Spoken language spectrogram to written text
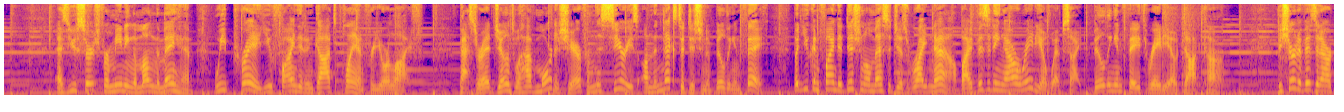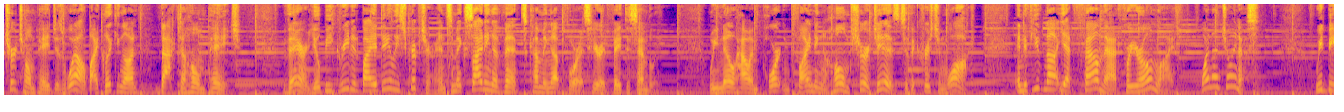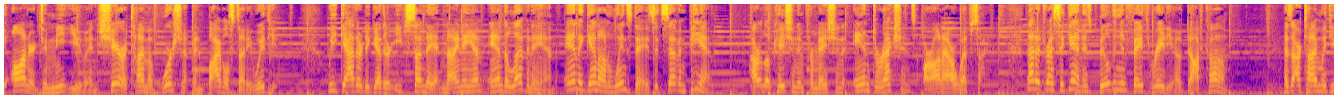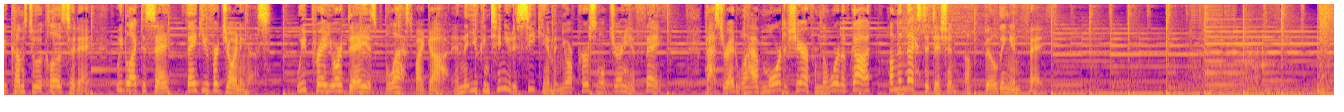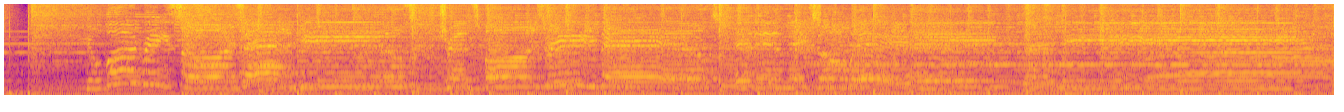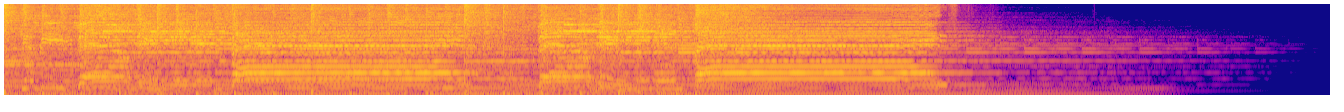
As you search for meaning among the mayhem, we pray you find it in God's plan for your life. Pastor Ed Jones will have more to share from this series on the next edition of Building in Faith, but you can find additional messages right now by visiting our radio website, buildinginfaithradio.com. Be sure to visit our church homepage as well by clicking on Back to Home page. There, you'll be greeted by a daily scripture and some exciting events coming up for us here at Faith Assembly. We know how important finding a home church is to the Christian walk, and if you've not yet found that for your own life, why not join us? We'd be honored to meet you and share a time of worship and Bible study with you. We gather together each Sunday at 9 a.m. and 11 a.m., and again on Wednesdays at 7 p.m. Our location information and directions are on our website. That address again is buildinginfaithradio.com. As our time with you comes to a close today, we'd like to say thank you for joining us. We pray your day is blessed by God and that you continue to seek Him in your personal journey of faith. Pastor Ed will have more to share from the Word of God on the next edition of Building in Faith. Your word restores.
